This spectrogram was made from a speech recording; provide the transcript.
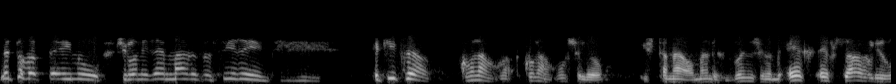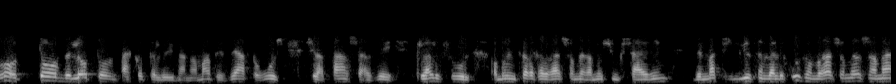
לטובתנו, שלא נראה מרס הסירים. בקיצר, כל, הר... כל הראש שלו השתנה, הוא אומר לי, ריבונו שלם, איך אפשר לראות טוב ולא טוב, הכל תלוי בנו. אמרתי, זה הפירוש של הפרשה הזה, כלל ישראל, אומרים מצד אחד רש"י אומר אנושים קשיירים, ומקש ביוסם לליכוס, רש"י אומר שמה,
